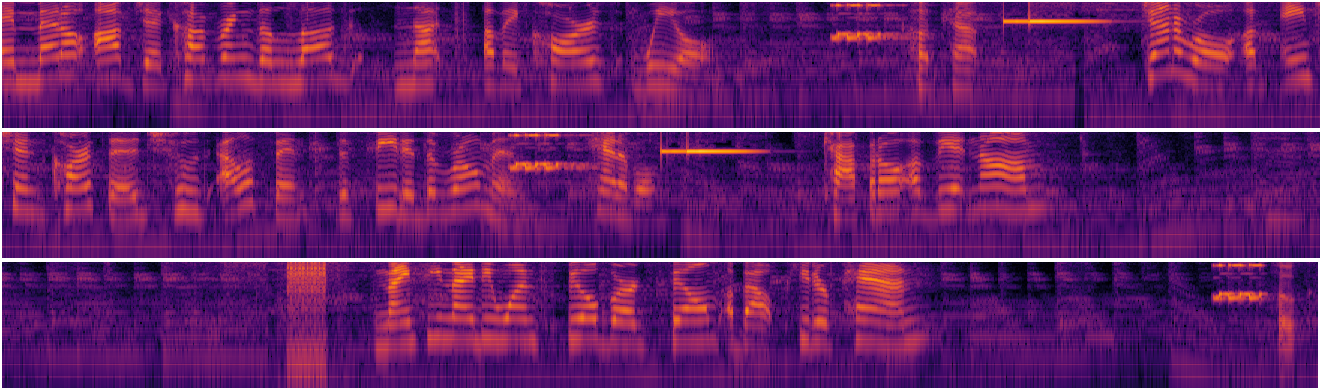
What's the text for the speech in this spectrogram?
A metal object covering the lug nuts of a car's wheel. Hubcap. General of ancient Carthage whose elephants defeated the Romans. Hannibal. Capital of Vietnam. 1991 Spielberg film about Peter Pan. Hook.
